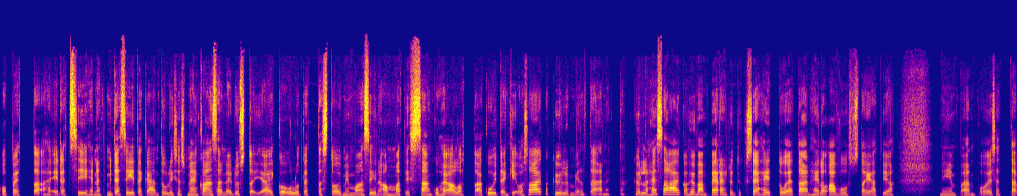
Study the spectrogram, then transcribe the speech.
opettaa heidät siihen, että mitä siitäkään tulisi, jos meidän kansanedustajia ei koulutettaisi toimimaan siinä ammatissaan, kun he aloittaa kuitenkin osa-aika kylmiltään. Että kyllä he saa aika hyvän perehdytyksen ja heitä tuetaan, heillä on avustajat ja niin päin pois, että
